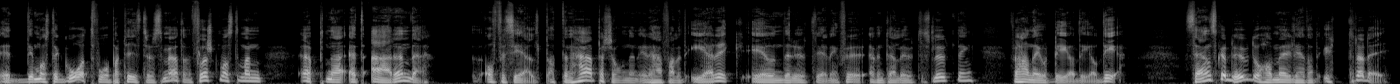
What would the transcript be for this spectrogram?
eh, det måste gå två partistyrelsemöten. Först måste man öppna ett ärende officiellt att den här personen, i det här fallet Erik, är under utredning för eventuell uteslutning för han har gjort det och det och det. Sen ska du då ha möjlighet att yttra dig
